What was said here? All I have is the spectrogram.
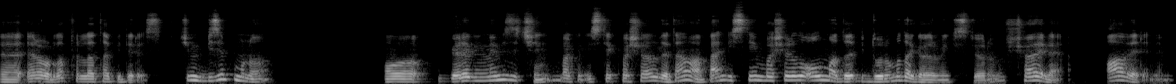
e, error'la fırlatabiliriz. Şimdi bizim bunu o görebilmemiz için bakın istek başarılı dedi ama ben isteğin başarılı olmadığı bir durumu da görmek istiyorum. Şöyle A verelim.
